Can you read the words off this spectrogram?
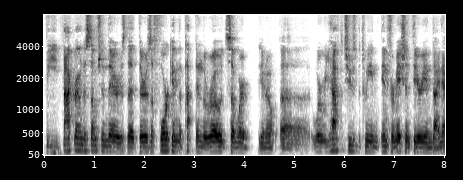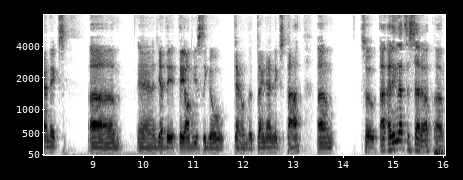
the background assumption there is that there's a fork in the in the road somewhere, you know, uh, where we have to choose between information theory and dynamics. Um, and yeah, they, they obviously go down the dynamics path. Um, so I, I think that's a setup. Um,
